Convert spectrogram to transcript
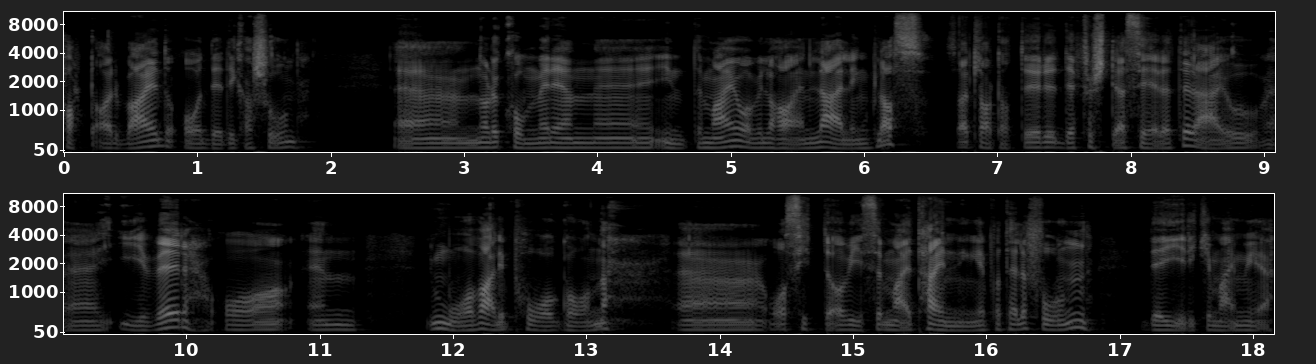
hardt arbeid og dedikasjon. Eh, når det kommer en eh, inn til meg og vil ha en lærlingplass, så er det klart at det, det første jeg ser etter, er jo eh, iver og en Du må være pågående. Eh, å sitte og vise meg tegninger på telefonen, det gir ikke meg mye.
